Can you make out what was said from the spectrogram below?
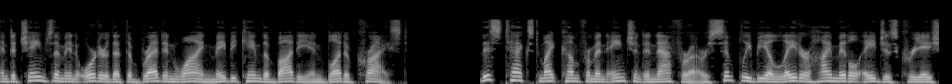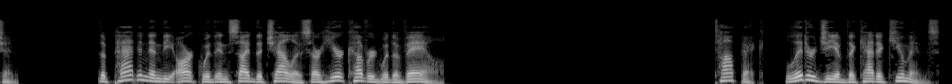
and to change them in order that the bread and wine may become the body and blood of Christ. This text might come from an ancient anaphora or simply be a later High Middle Ages creation. The paten and the ark with inside the chalice are here covered with a veil. Liturgy of the catechumens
